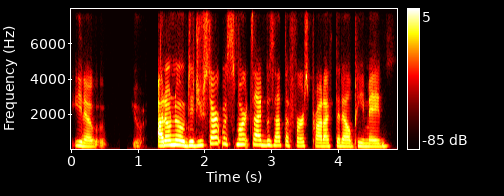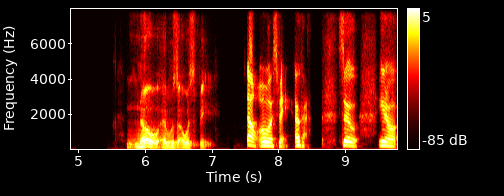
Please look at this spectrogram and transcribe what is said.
you know I don't know. Did you start with SmartSide? Was that the first product that LP made? No, it was OSB. Oh, OSB. Okay. So, you know,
